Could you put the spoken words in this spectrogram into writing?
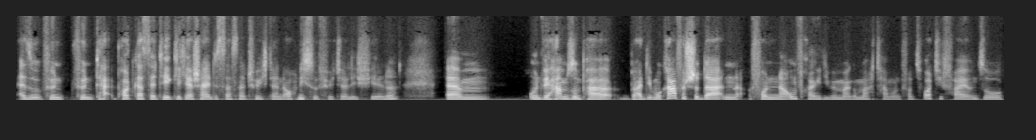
also für, für einen Podcast, der täglich erscheint, ist das natürlich dann auch nicht so fürchterlich viel. Ne? Ähm, und wir haben so ein paar, paar demografische Daten von einer Umfrage, die wir mal gemacht haben und von Spotify und so.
